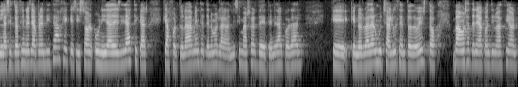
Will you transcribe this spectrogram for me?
las situaciones de aprendizaje, que si son unidades didácticas, que afortunadamente tenemos la grandísima suerte de tener a Coral que, nos va a dar mucha luz en todo esto. Vamos a tener a continuación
